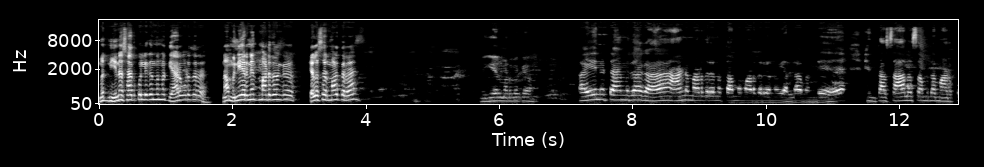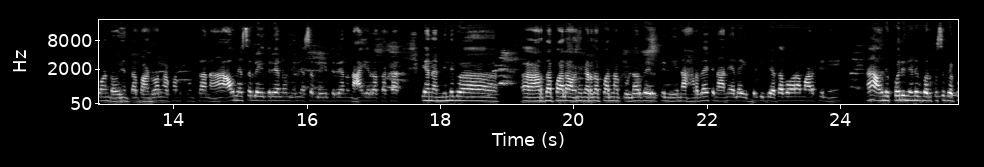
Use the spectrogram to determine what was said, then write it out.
ಮತ್ ನೀನ ಸಾತ್ ಕೊಲ್ಲಿಕಂದ್ರೆ ಮತ್ತೆ ಯಾರು ಕೊಡ್ತಾರ? ನಾವ್ ಮನಿಯರ್ ನಿಂತ ಮಾಡಿದಂಗ ಕೆಲಸ ಮಾಡ್ತಾರ? ಈಗ ಏನ್ ಮಾಡ್ಬೇಕ? ಐನ ಟೈಮ್ದಾಗ ಅಣ್ಣ ಮಾಡಿದ್ರೇನು ತಮ್ಮ ಮಾಡಿದ್ರೇನು ಎಲ್ಲ ಬಂದೆ ಇಂಥ ಸಾಲ ಸಮದ ಮಾಡ್ಕೊಂಡು, ಇಂಥ ಬಂಡವಾಳ ಹಾಕೊಂಡು ಕುಂತಾನ. ಅವನ ಹೆಸರ್ಲೆ ಇದ್ರೇನು ನಿನ್ನ ಹೆಸರ್ಲೆ ಇದ್ರೇನು, ನಾ ಇರತಕ ಏನ ನಿನಗ ಅರ್ಧ ಪಾಲ, ಅವನಿಗೆ ಅರ್ಧ ಪಾಲ ನಾ ಕುಳ್ಳಾರ್ದೆ ಇರ್ತೀನಿ. ನಾ ಹಡ್ದಕ್ಕೆ ನಾನೇ ಎಲ್ಲ ಇಬ್ಬರಿಗೆ ಭೇದ ಭಾವನ ಮಾಡ್ತೀನಿ. ಹಾ ಅವನಿಗೆ ಕೊಲಿ ನಿನಗೆ ಬದುಕಿಸ್ಬೇಕು,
